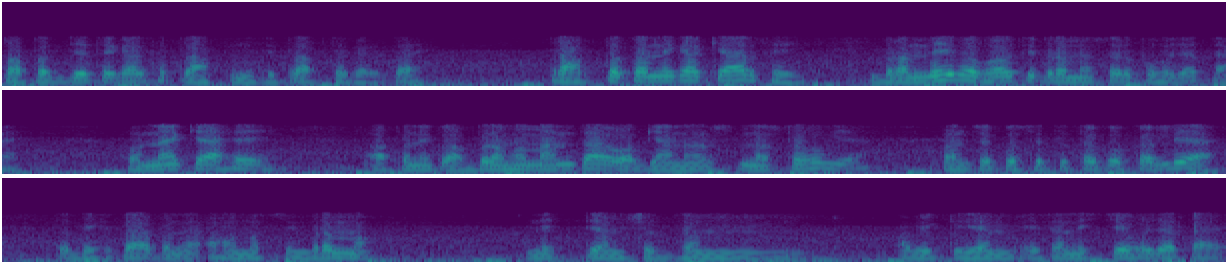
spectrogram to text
प्रपद्यते का अर्थ प्राप्त प्राप्त करता है। प्राप्त करने का क्या अर्थ है? ब्रह्म भवती ब्रह्म स्वरूप हो जाता है। होना क्या है? अपने को अब्रह्म मानता है, वो ज्ञान नष्ट हो गया। पंच को से पृथक को कर लिया तो देखता है अपने अहम ब्रह्म। नित्यम शुद्धम अभिक्रियम ऐसा निश्चय हो जाता है।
